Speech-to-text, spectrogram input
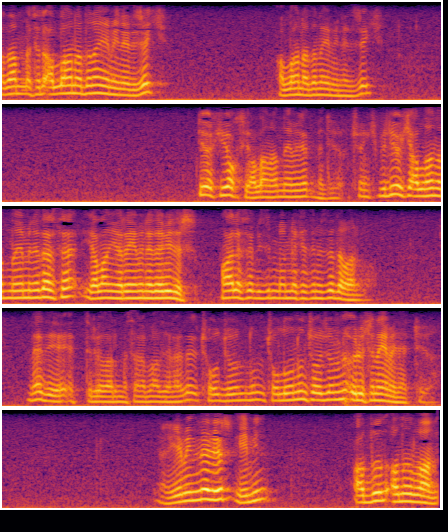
Adam mesela Allah'ın adına yemin edecek. Allah'ın adına yemin edecek. Diyor ki yok diyor Allah'ın adına yemin etme diyor. Çünkü biliyor ki Allah'ın adına yemin ederse yalan yere yemin edebilir. Maalesef bizim memleketimizde de var bu. Ne diye ettiriyorlar mesela bazı yerlerde? Çocuğunun, çoluğunun çocuğunun ölüsüne yemin et. Yani yemin nedir? Yemin adın anılan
